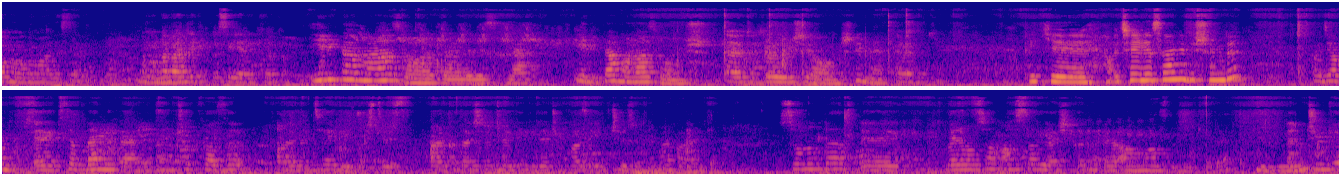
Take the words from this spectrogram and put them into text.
olmalı maalesef. Bunun da bence gitmesi gerekiyordu. İyilikten maraz doğar derler eskiler. İyilikten maraz doğmuş. Evet hocam. Öyle bir şey olmuş değil mi? Evet hocam. Peki Açayla sen ne düşündün? Hocam e, kitap ben de beğendim. Yani çok fazla ayrıntıya girmişti. Arkadaşlarım dediği gibi çok fazla iç çözümleme vardı. Sonunda e, ben olsam asla yaş kadını eve almazdım bir kere. Yani çünkü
